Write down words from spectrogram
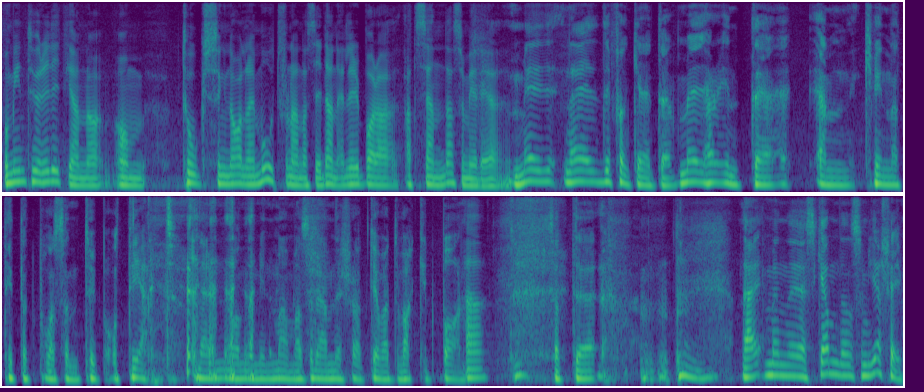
Och min är lite grann om tog signalerna emot från andra sidan eller är det bara att sända som är det? Mig, nej, det funkar inte. Mig har inte en kvinna tittat på sedan typ 81 när någon av min mammas vänner sa att jag var ett vackert barn. Ja. Så att... Eh, nej, men eh, skam den som ger sig.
